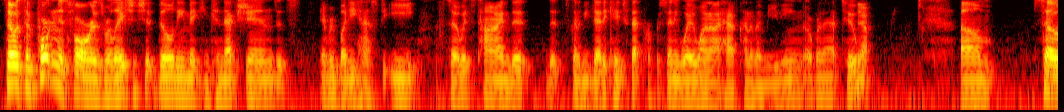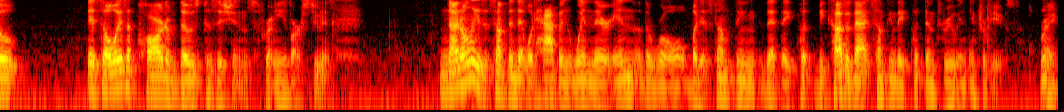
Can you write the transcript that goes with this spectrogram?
so it's important as far as relationship building, making connections. It's everybody has to eat, so it's time that that's going to be dedicated to that purpose anyway. Why not have kind of a meeting over that too? Yeah. Um, so it's always a part of those positions for any of our students. Not only is it something that would happen when they're in the role, but it's something that they put because of that. Something they put them through in interviews. Right.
